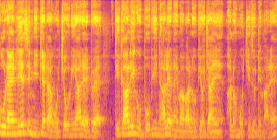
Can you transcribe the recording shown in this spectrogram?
ကိုယ်တိုင်လျှက်စစ်မီပြတ်တာကိုကြုံနေရတဲ့အတွက်ဒီကားလေးကိုပို့ပြီးနားလည်နိုင်မှာပါလို့ပြောကြရင်အားလုံးကိုကျေးဇူးတင်ပါတယ်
